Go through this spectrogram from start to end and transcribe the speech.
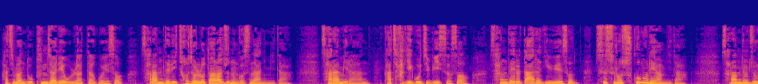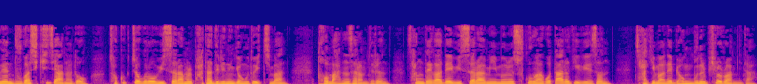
하지만 높은 자리에 올랐다고 해서 사람들이 저절로 따라주는 것은 아닙니다. 사람이란 다 자기 고집이 있어서 상대를 따르기 위해선 스스로 수긍을 해야 합니다. 사람들 중엔 누가 시키지 않아도 적극적으로 윗사람을 받아들이는 경우도 있지만 더 많은 사람들은 상대가 내 윗사람임을 수긍하고 따르기 위해선 자기만의 명분을 필요로 합니다.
